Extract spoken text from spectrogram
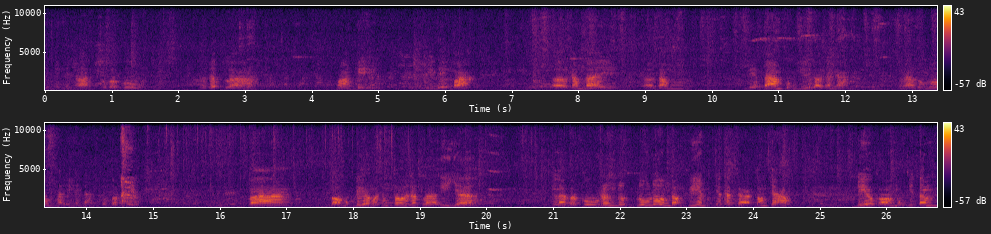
những cái hình ảnh của bà cụ rất là hoan hỷ, đi đến bác. Ở trong này, ở trong miền Nam cũng như là Đà Nẵng là luôn luôn thấy hình ảnh của bà cụ và có một điều mà chúng tôi rất là ghi nhớ là bà cụ luôn luôn luôn động viên cho tất cả con cháu. Đều có một cái tâm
